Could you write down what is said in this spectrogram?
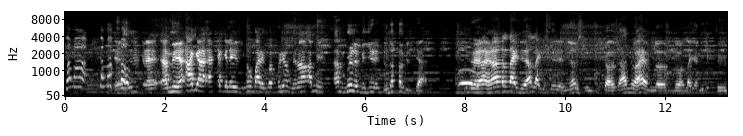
come on, come on. Yeah, I mean, I got accolades for nobody but for them, and I, I mean, I'm really beginning to love this guy. Know, and I like to, I like to say that in honesty because I know I haven't loved the Lord like I need to.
